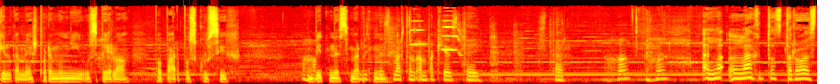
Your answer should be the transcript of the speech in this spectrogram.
Gilgameš, torej mu ni uspelo po par poskusih biti nesmrten. Biti nesmrten, ampak je zdaj star. Aha, aha. Lahko to starost,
